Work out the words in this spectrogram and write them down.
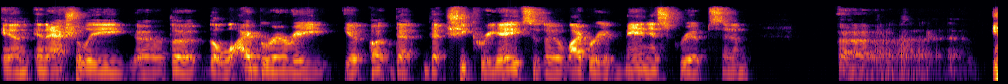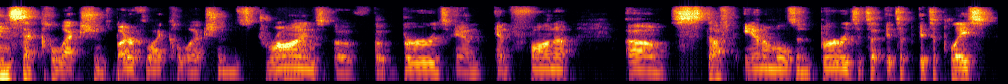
And, and actually, uh, the, the library uh, that, that she creates is a library of manuscripts and insect collections, butterfly collections, drawings of, of birds and, and fauna, um, stuffed animals and birds. It's a, it's a, it's a place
